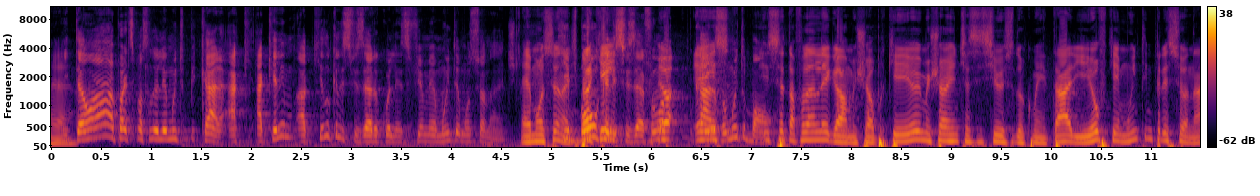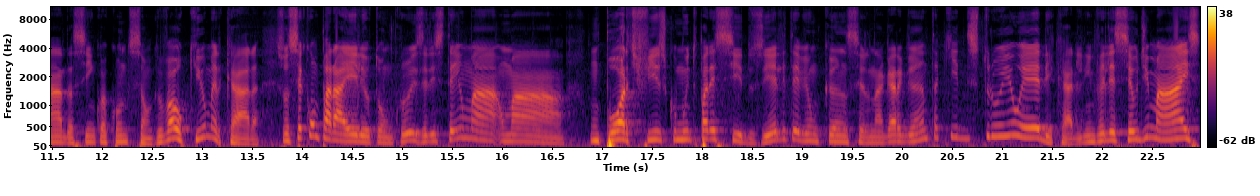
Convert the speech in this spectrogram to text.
É. Então, ah, a participação dele é muito. Cara, aqu- aquele, aquilo que eles fizeram com ele nesse filme é muito emocionante. É emocionante. Que bom Pra que eles fizeram. Foi uma- cara, foi muito bom. Isso você tá falando legal, Michel, porque eu e o Michel a gente assistiu esse documentário e eu fiquei muito impressionado assim com a condição. Que o Val Kilmer, cara, se você comparar ele e o Tom Cruise, eles têm uma, uma- um porte físico muito parecidos. E ele teve um câncer na garganta que destruiu ele, cara. Ele envelheceu demais,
